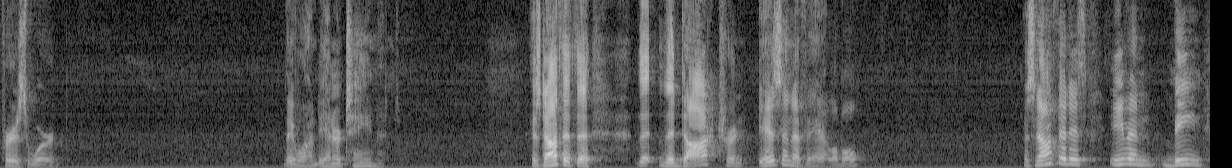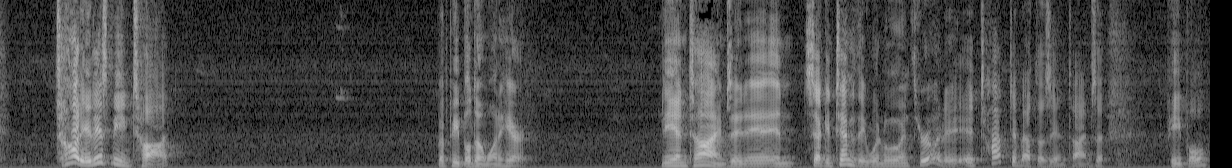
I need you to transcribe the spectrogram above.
for His Word. They want entertainment. It's not that the, the, the doctrine isn't available. It's not that it's even being taught. It is being taught. But people don't want to hear it the end times. In, in 2 Timothy, when we went through it, it, it talked about those end times. People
